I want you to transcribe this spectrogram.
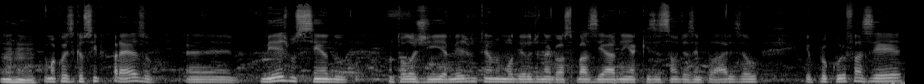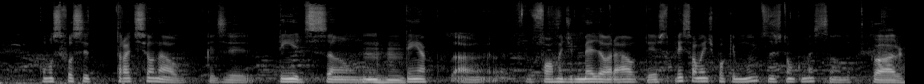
Uhum. Uma coisa que eu sempre prezo, é, mesmo sendo antologia, mesmo tendo um modelo de negócio baseado em aquisição de exemplares, eu, eu procuro fazer como se fosse tradicional. Quer dizer, tem edição, uhum. tem a, a, forma de melhorar o texto, principalmente porque muitos estão começando. Claro.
